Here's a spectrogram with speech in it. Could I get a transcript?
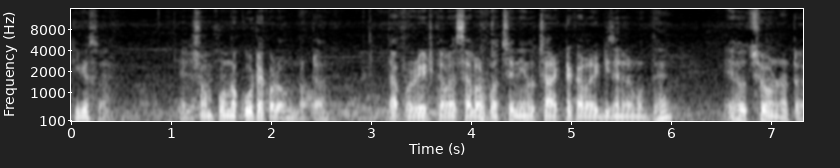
ঠিক আছে? এই সম্পূর্ণ কোটা করা ওড়নাটা। তারপর রেড কালার সালোয়ার পাচ্ছেন, এ হচ্ছে আরেকটা কালার এই ডিজাইনের মধ্যে। এ হচ্ছে ওড়নাটা।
